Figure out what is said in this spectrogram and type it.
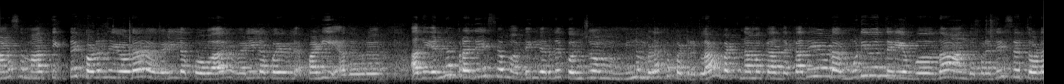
மனசை மாற்றிக்கிட்டு குழந்தையோட வெளியில் போவார். வெளியில் போய் படி அது ஒரு அது என்ன பிரதேசம் அப்படிங்கிறது கொஞ்சம் இன்னும் விளக்கப்பட்டிருக்கலாம். பட் நமக்கு அந்த கதையோட முடிவு தெரியும் போது தான் அந்த பிரதேசத்தோட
